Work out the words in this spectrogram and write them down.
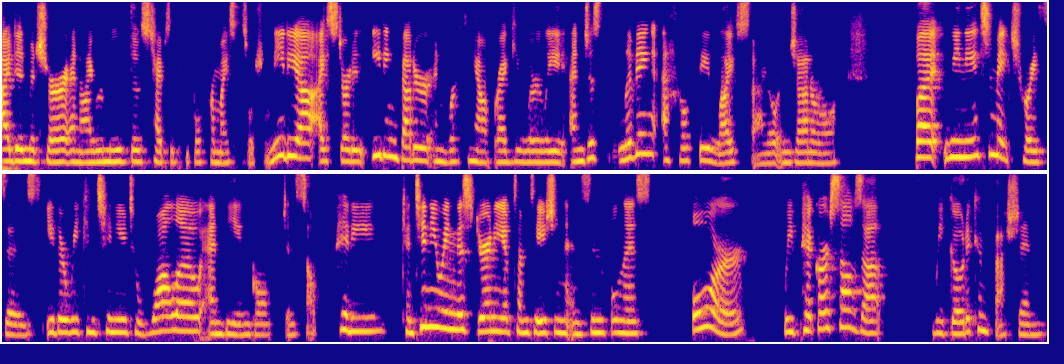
I did mature and I removed those types of people from my social media. I started eating better and working out regularly and just living a healthy lifestyle in general. But we need to make choices. Either we continue to wallow and be engulfed in self pity, continuing this journey of temptation and sinfulness, or we pick ourselves up, we go to confession,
